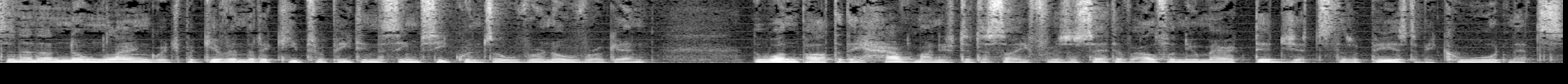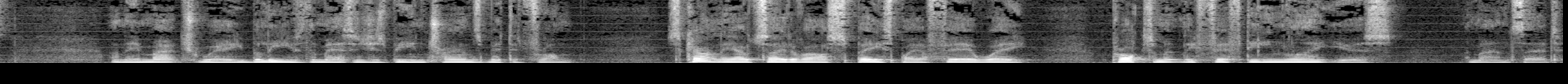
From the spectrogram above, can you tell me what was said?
It's in an unknown language, but given that it keeps repeating the same sequence over and over again, the one part that they have managed to decipher is a set of alphanumeric digits that appears to be coordinates, and they match where he believes the message is being transmitted from. It's currently outside of our space by a fair way, approximately 15 light years, the man said.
